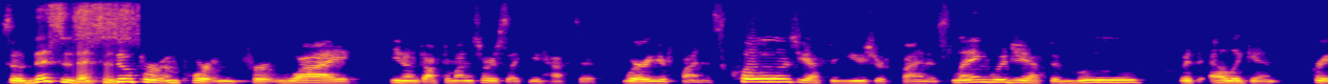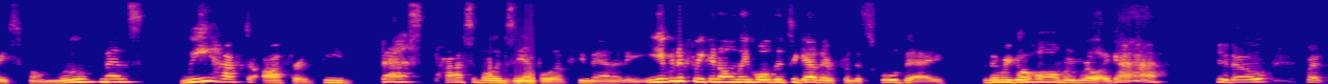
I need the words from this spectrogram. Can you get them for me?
So this is super important for why, you know, Dr. Montessori is like, you have to wear your finest clothes, you have to use your finest language, you have to move with elegant, graceful movements. We have to offer the best possible example of humanity, even if we can only hold it together for the school day. And then we go home and we're like, ah, you know, but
